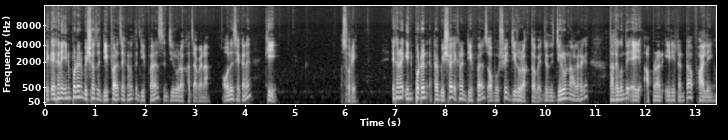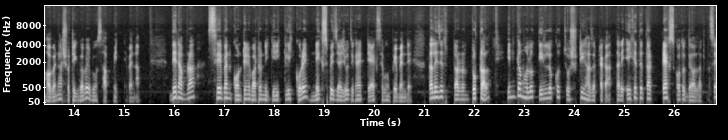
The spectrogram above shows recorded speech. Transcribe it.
ঠিক এখানে ইম্পর্টেন্ট বিষয় হচ্ছে ডিফারেন্স এখানে কিন্তু ডিফারেন্স জিরো রাখা যাবে না। অলওয়েজ এখানে কি? সরি এখানে ইম্পর্টেন্ট একটা বিষয়। এখানে ডিফারেন্স অবশ্যই জিরো রাখতে হবে। যদি জিরো না থাকে, তাহলে কিন্তু এই আপনার এই রিটার্নটা ফাইলিং হবে না সঠিকভাবে এবং সাবমিট নেবে না। দেন আমরা সেভ অ্যান্ড কন্টিনিউ বাটনে গিয়ে ক্লিক করে নেক্সট পেজে আসব, যেখানে ট্যাক্স এবং পেমেন্টে তাহলে যে তার টোটাল ইনকাম হলো তিন লক্ষ চৌষট্টি হাজার টাকা। তাহলে এই ক্ষেত্রে তার ট্যাক্স কত দেওয়া লাগতেছে,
